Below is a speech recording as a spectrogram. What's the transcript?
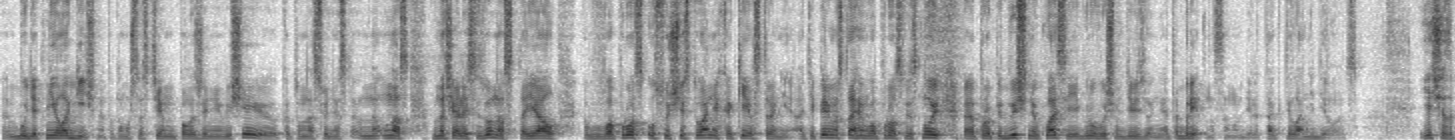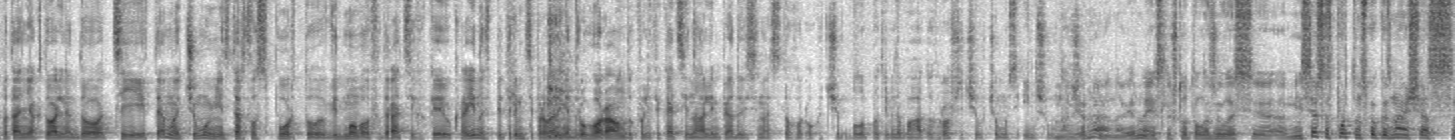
будет нелогично, потому что с тем положением вещей, э, которое у нас сегодня, у нас в начале сезона стоял вопрос о существовании хоккея в стране. А теперь мы ставим вопрос весной э, про подвищение в классе и игру в высшем дивизионе. Это бред на самом деле, так дела не делаются. Є ще запитання актуальне до цієї теми. Чому Міністерство спорту відмовило Федерації хокею України в підтримці проведення другого раунду кваліфікації на Олімпіаду 2018 року? Чи було потрібно багато грошей, чи в чомусь іншому? Наверное, наверное, якщо щось ложилось. спорту. Министерство спорта, знаю, зараз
